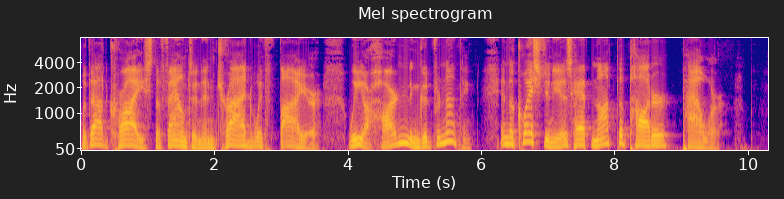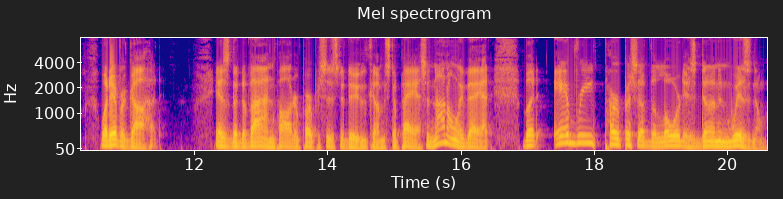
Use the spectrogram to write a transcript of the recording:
without Christ, the fountain, and tried with fire, we are hardened and good for nothing. And the question is, hath not the potter power? Whatever God, as the divine potter purposes to do, comes to pass. And not only that, but every purpose of the Lord is done in wisdom.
